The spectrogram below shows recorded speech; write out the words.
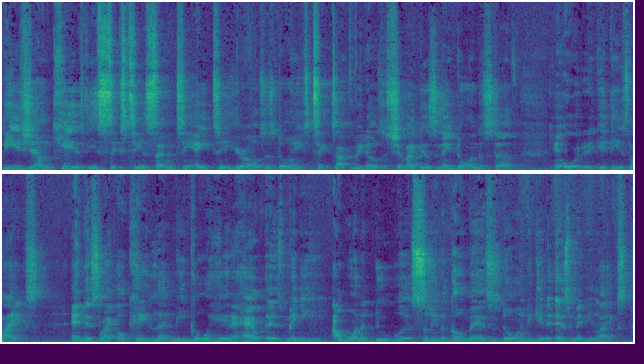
These young kids, these 16, 17, 18 year olds, is doing these TikTok videos and shit like this, and they doing this stuff in order to get these likes. And it's like, okay, let me go ahead and have as many. I want to do what Selena Gomez is doing to get as many likes,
